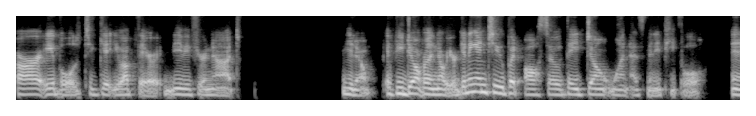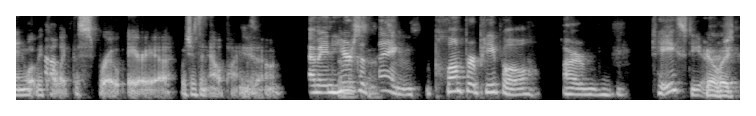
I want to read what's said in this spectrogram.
are able to get you up there, maybe if you're not, you know, if you don't really know what you're getting into, but also they don't want as many people in what we call like the Sproatt area, which is an alpine yeah. zone. I mean, here's the sense. thing plumper people are tastier. Really?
